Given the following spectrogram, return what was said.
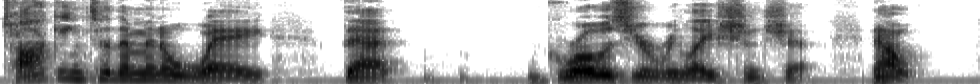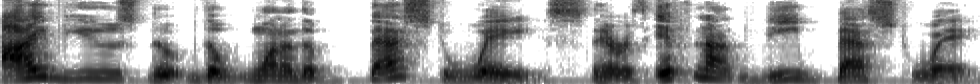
talking to them in a way that grows your relationship. Now, I've used the, the one of the best ways there is, if not the best way,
